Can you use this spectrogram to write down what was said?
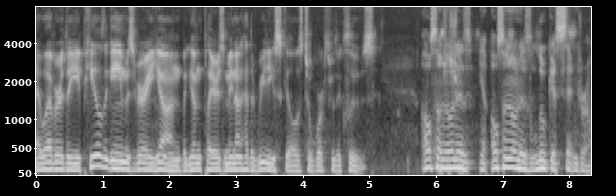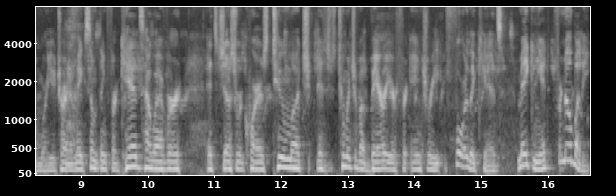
However, the appeal of the game is very young, but young players may not have the reading skills to work through the clues. also known as you know, also known as Lucas syndrome, where you try to make something for kids. However, it just requires too much. It's too much of a barrier for entry for the kids, making it for nobody.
